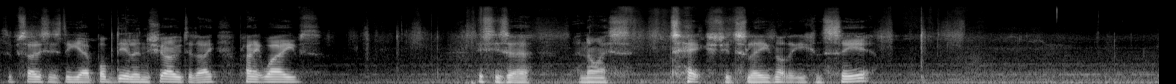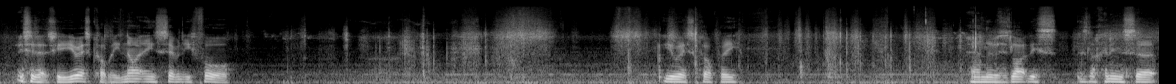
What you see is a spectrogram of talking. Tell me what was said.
So this is the uh, Bob Dylan show today. Planet Waves. This is a, a nice textured sleeve, not that you can see it. This is actually a US copy, 1974. US copy. And there's like this there's like an insert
